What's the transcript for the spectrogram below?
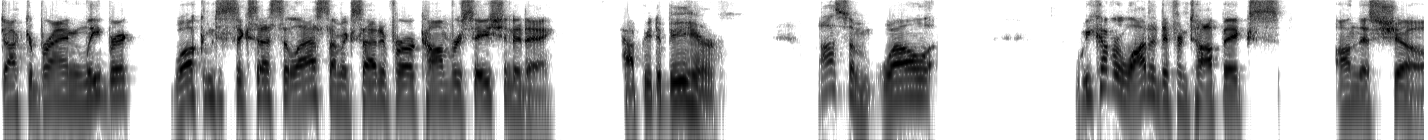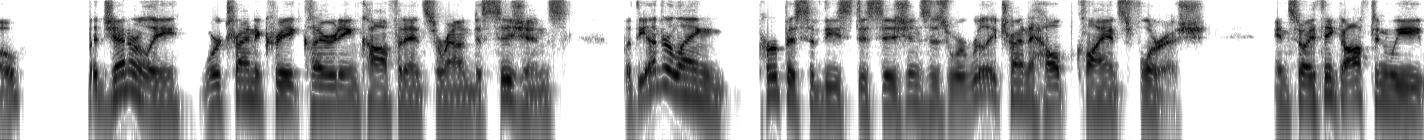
Dr. Brian Liebrick, welcome to Success at Last. I'm excited for our conversation today. Happy to be here. Awesome. Well, we cover a lot of different topics on this show, but generally, we're trying to create clarity and confidence around decisions. But the underlying purpose of these decisions is we're really trying to help clients flourish. And so I think often we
